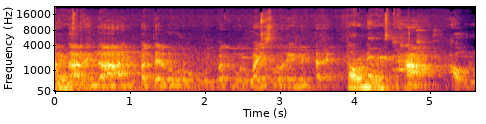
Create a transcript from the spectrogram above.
ಹದಿನಾರರಿಂದ ಇಪ್ಪತ್ತೆರಡು ಇಪ್ಪತ್ತ್ಮೂರು ವಯಸ್ಸಿನವ್ರು ಏನಿರ್ತಾರೆ. ಹಾಂ ಅವರು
